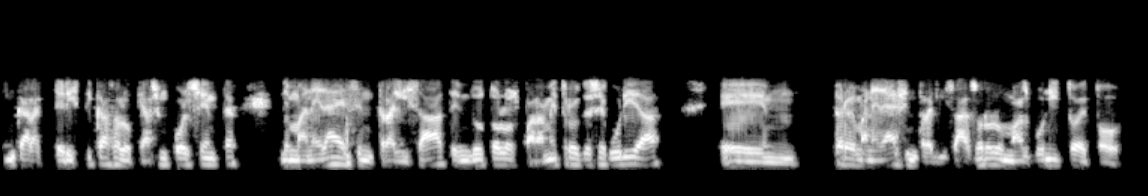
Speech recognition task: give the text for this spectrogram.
en características a lo que hace un call center de manera descentralizada, teniendo todos los parámetros de seguridad, eh, pero de manera descentralizada. Eso es lo más bonito de todo.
